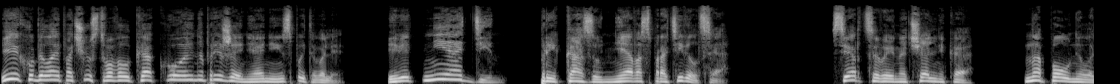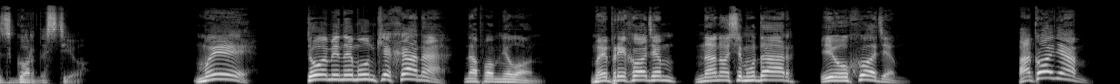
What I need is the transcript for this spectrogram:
и Хубилай почувствовал, какое напряжение они испытывали. И ведь ни один приказу не воспротивился. Сердце военачальника наполнилось гордостью. «Мы — Томины Мунки хана!» — напомнил он. «Мы приходим, наносим удар и уходим. По коням!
